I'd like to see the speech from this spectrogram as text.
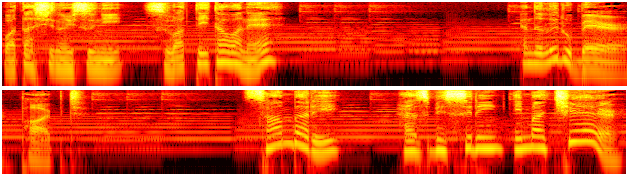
私の椅子に座っていたわね。And the little bear piped. Somebody has been sitting in my chair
